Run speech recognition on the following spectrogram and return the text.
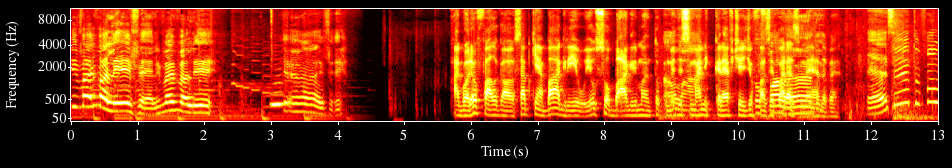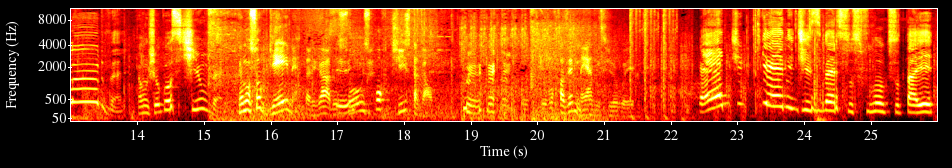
E vai valer, velho. Vai valer. Ai, velho. Agora eu falo, Gal, sabe quem é Bagre? Eu. Eu sou Bagre, mano. Tô com medo desse. Minecraft aí de eu Tô fazer várias falando. merda, velho. Essa eu tô falando, velho. É um jogo hostil, velho. Eu não sou gamer, tá ligado? Eu Sim. sou um esportista, Gal. Eu, eu vou fazer merda nesse jogo aí. Ed Kennedys versus Fluxo tá aí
